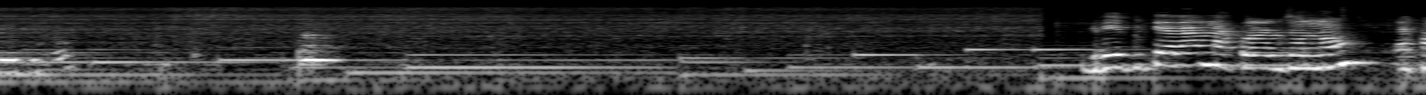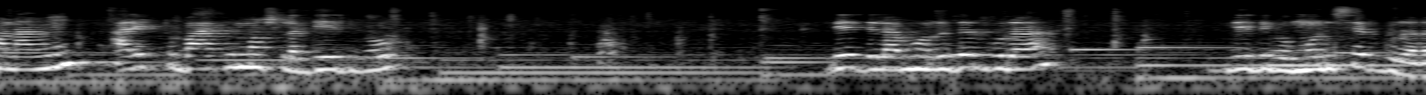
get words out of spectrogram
দিয়ে দিব। গ্রেভিটা রান্না করার জন্য এখন আমি আর একটু বাকি মশলা দিয়ে দিব। দিয়ে দিলাম হলুদের গুঁড়া, দিয়ে দিব মরিচের গুঁড়া,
